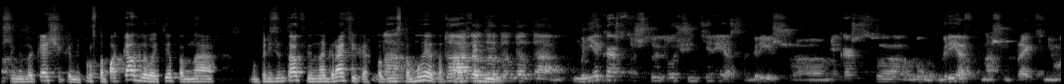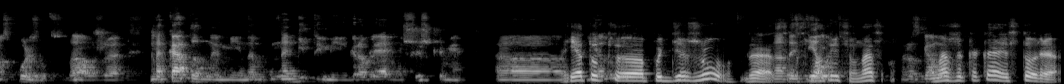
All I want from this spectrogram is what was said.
вашими заказчиками, просто показывать это на презентации, на графиках, потому да, что мы это да, проходили. Да, да, да, да, да. Мне кажется, что это очень интересно. Гриш, э, мне кажется, ну, грех в нашем проекте не воспользоваться, да, уже накатанными, набитыми граблями, шишками. Э, я, я тут думаю, э, поддержу, да. Надо Смотрите, у нас, у нас же какая история?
